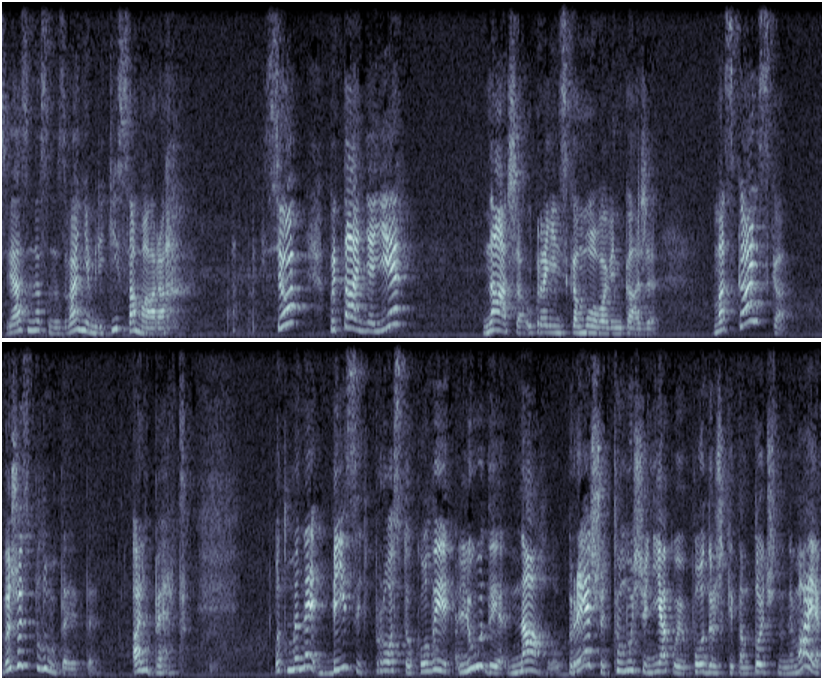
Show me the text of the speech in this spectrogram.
зв'язана з названням ріки Самара. Все? Питання є? Наша українська мова, він каже. Москальська? Ви щось плутаєте. Альберт. От мене бісить просто, коли люди нагло брешуть, тому що ніякої подружки там точно немає,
